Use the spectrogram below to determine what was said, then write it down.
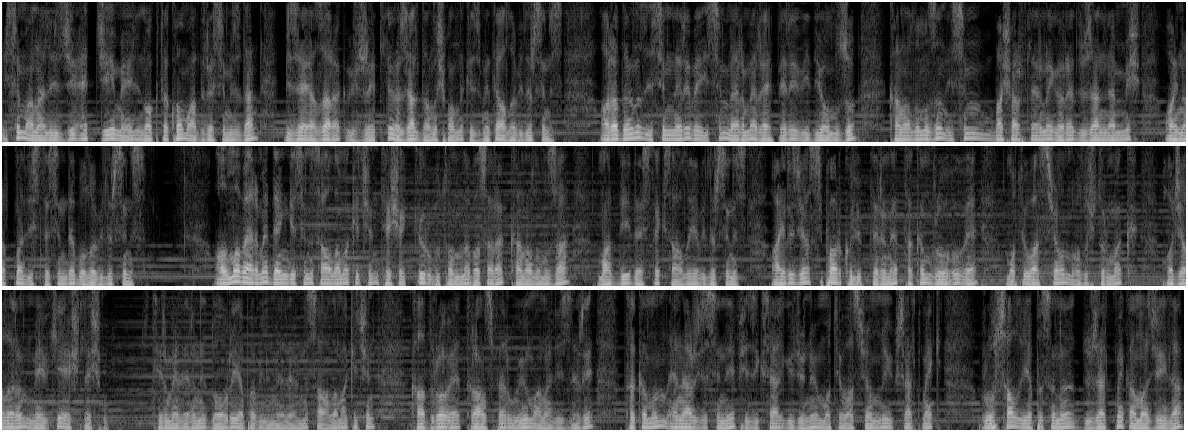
isimanalizci.gmail.com adresimizden bize yazarak ücretli özel danışmanlık hizmeti alabilirsiniz. Aradığınız isimleri ve isim verme rehberi videomuzu kanalımızın isim baş harflerine göre düzenlenmiş oynatma listesinde bulabilirsiniz. Alma verme dengesini sağlamak için teşekkür butonuna basarak kanalımıza maddi destek sağlayabilirsiniz. Ayrıca spor kulüplerine takım ruhu ve motivasyon oluşturmak, hocaların mevki eşleştirmelerini doğru yapabilmelerini sağlamak için kadro ve transfer uyum analizleri, takımın enerjisini, fiziksel gücünü, motivasyonunu yükseltmek, ruhsal yapısını düzeltmek amacıyla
